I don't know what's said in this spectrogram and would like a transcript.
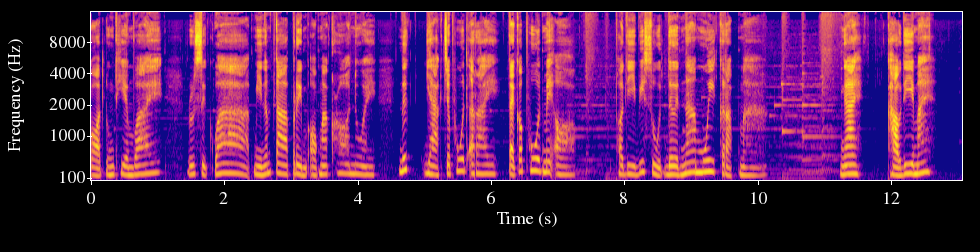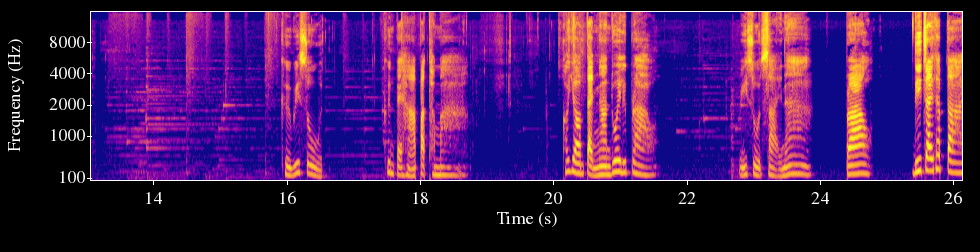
กอดลุงเทียมไว้ รู้สึกว่ามีน้ำตาปริ่มออกมาคลอหน่วย นึกอยากจะพูดอะไร แต่ก็พูดไม่ออก พอดีวิสูตรเดินหน้ามุ้ยกลับมา ไง ข่าวดีไหม คือวิสูตรขึ้นไปหาปัทมา เขายอมแต่งงานด้วยหรือเปล่า วิสูตรสายหน้า เปล่า ดีใจแทบตาย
